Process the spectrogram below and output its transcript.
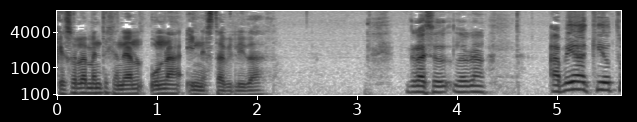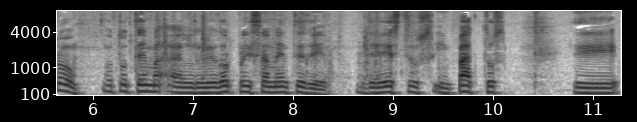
que solamente generan una inestabilidad Gracias, Lorena. Había aquí otro otro tema alrededor precisamente de, de estos impactos eh,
